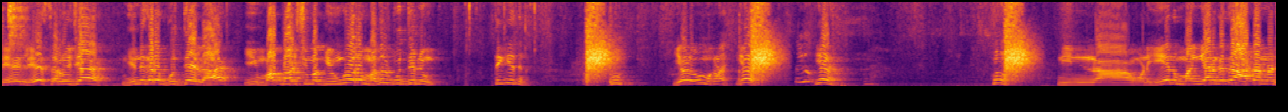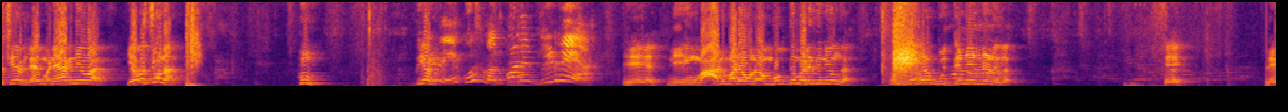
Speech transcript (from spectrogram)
ಲೇ ಲೇ ಸರೋಜ ನಿನಗರ ಬುದ್ಧಿ ಇಲ್ಲ ಈ ಮಗ್ ಹಾಡ್ಸಿ ಮಗ್ ಇವಂಗರ ಮೊದಲು ಬುದ್ಧಿ ನೀವು ತೆಗಿದನ ಹೇಳು ಮಗಣ ಹೇಳು ಹೇಳು ಹ್ಞೂ ನಿನ್ನ ಅವನ ಏನು ಮಂಗ್ಯಾನ ಗತೆ ಆಟ ನಡೆಸಿರಲೇ ಮನ್ಯಾಗ ನೀವು ಎಬಸೋಣ ಹ್ಞೂ ಬಿಡ್ರಿ ಕೂಸ್ ಮನ್ಕೊಂಡ್ ಬಿಡ್ರಿ ಏ ನೀ ಹಿಂಗೆ ಮಾಡಿ ಮಾಡ್ಯವನ ಮುಗ್ದು ಮಾಡಿದೀನಿ ಇವಂಗ ನಿನಗರ ಬುದ್ಧಿ ಇಲ್ಲ ನಿನಗೆ. ಏ ಲೇ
